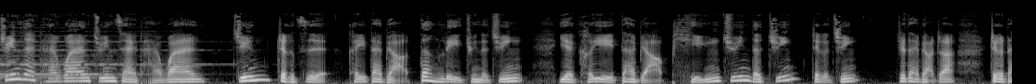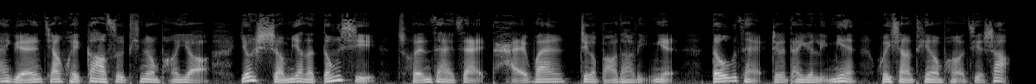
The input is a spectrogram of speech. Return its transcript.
君在台湾，君在台湾，君这个字可以代表邓丽君的君，也可以代表平均的均。这个均就代表着这个单元将会告诉听众朋友有什么样的东西存在在台湾这个宝岛里面，都在这个单元里面会向听众朋友介绍。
